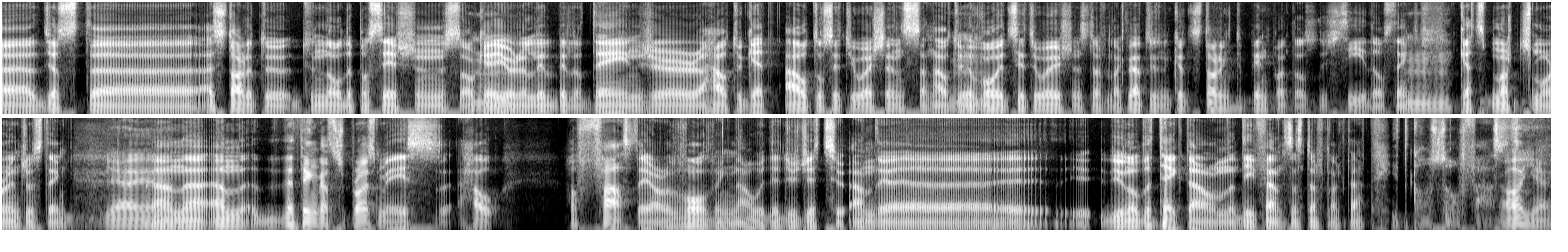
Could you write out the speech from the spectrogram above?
Uh, just uh, I started to to know the positions. Okay, Mm. you're in a little bit of danger. How to get out of situations and how to Mm. avoid situations, stuff like that. You get starting to pinpoint those. You see those things. Mhm. Gets much more interesting. Yeah, yeah. And uh, and the thing that surprised me is how how fast they are evolving now with the jiu-jitsu and the uh, you know the takedown the defense and stuff like that. It goes so fast. Oh yeah.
